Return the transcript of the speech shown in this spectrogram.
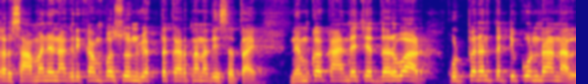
तर सामान्य नागरिकांपासून व्यक्त करताना दिसत आहे. नेमकं कांद्याचे दरवाढ कुठपर्यंत टिकून राहणार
